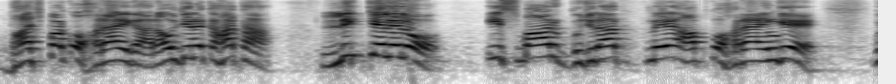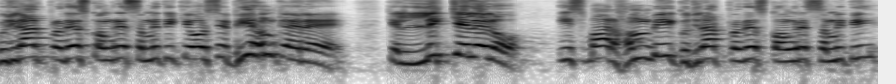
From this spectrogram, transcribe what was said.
भाजपा को हराएगा राहुल जी ने कहा था लिख के ले लो इस बार गुजरात में आपको हराएंगे गुजरात प्रदेश कांग्रेस समिति की ओर से भी हम कह रहे हैं कि लिख के ले लो इस बार हम भी गुजरात प्रदेश कांग्रेस समिति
